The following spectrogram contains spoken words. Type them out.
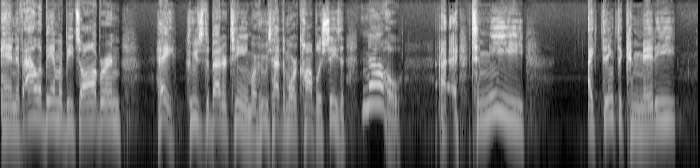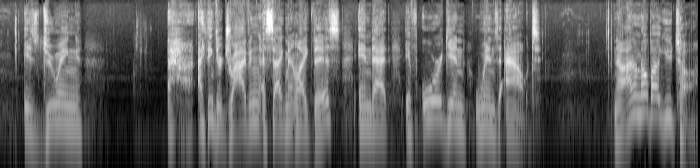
and if Alabama beats Auburn, hey, who's the better team or who's had the more accomplished season? No. To me, I think the committee is doing. I think they're driving a segment like this in that if Oregon wins out, now I don't know about Utah.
